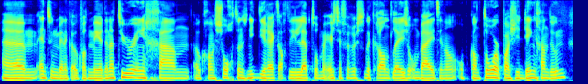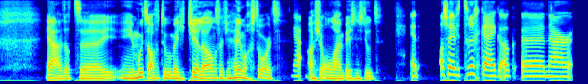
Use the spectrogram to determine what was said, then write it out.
Um, en toen ben ik ook wat meer de natuur ingegaan. Ook gewoon ochtends niet direct achter die laptop, maar eerst even rustig de krant lezen, ontbijten. En dan op kantoor pas je ding gaan doen. Ja, dat, uh, je moet af en toe een beetje chillen, anders word je helemaal gestoord. Ja. Als je online business doet. En als we even terugkijken ook uh, naar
